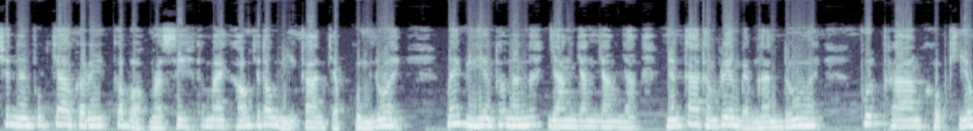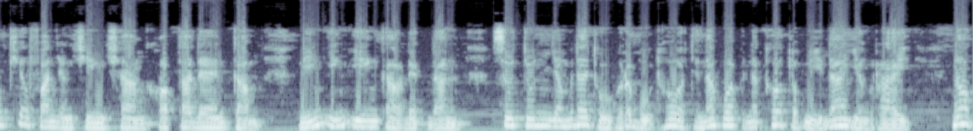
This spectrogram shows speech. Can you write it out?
เช่นนั้นพวกเจ้าก็ริก็บอกมาสิทำไมเขาจะต้องหนีการจับกลุ่มด้วย ไม่เพียงเท่านั้นนะยังยังยังยังยังกล้าทำเรื่องแบบนั้นด้วย พูดพรางขบเคี้ยวเคี้ยวฟันอย่างชิงช่างขอบตาแดงก่ำหนิงอิงอิงกล่าวเด็กดันสือจุนยังไม่ได้ถูกระบุโทษ จะนับว่าเป็นนักโทษหลบหนีได้อย่างไรนอก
